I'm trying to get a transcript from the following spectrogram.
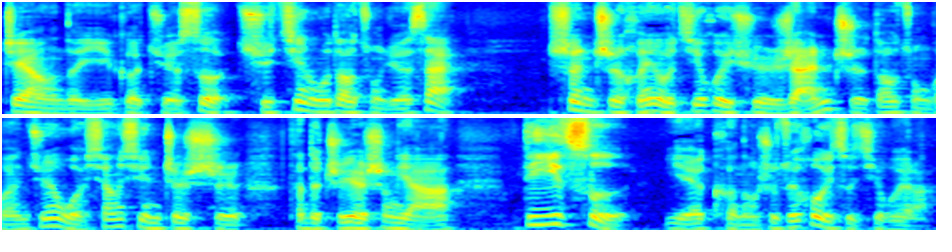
这样的一个角色去进入到总决赛，甚至很有机会去染指到总冠军。我相信这是他的职业生涯第一次，也可能是最后一次机会了。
